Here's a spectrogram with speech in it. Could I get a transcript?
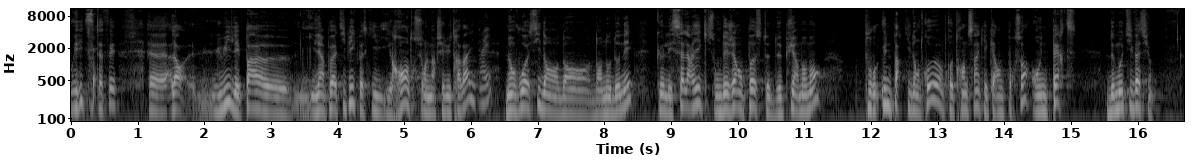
oui, tout à fait. Euh, alors, lui, il est, pas, euh, il est un peu atypique parce qu'il rentre sur le marché du travail, mais on voit aussi dans, nos données que les salariés qui sont déjà en poste depuis un moment, pour une partie d'entre eux, entre 35 et 40% ont une perte de motivation.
